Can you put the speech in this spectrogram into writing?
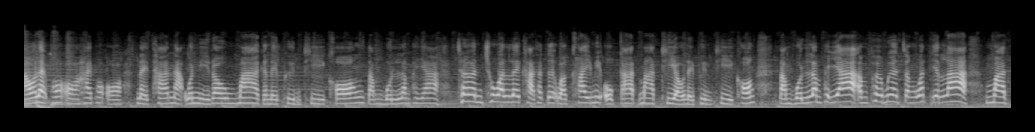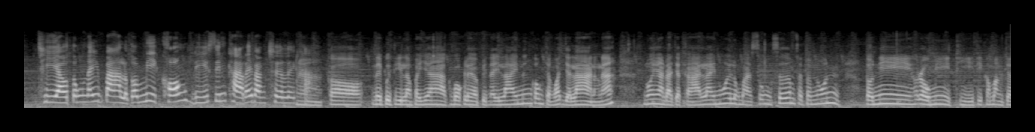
เอาแหละพ่ออให้พ่ออในฐานะวันนี้เรามากันในพื้นที่ของตำบลลำพญาเชิญชวนเลยค่ะ ถ้าเกิดว่าใครมีโอกาสมาเที่ยวในพื้นที่ของตำบลลำพญาอำเภอเมืองจังหวัดยะลามาเที่ยวตรงไหนบ้างแล้วก็มีของดีสินค้าอะไรบางเชิญเลยค่ะ ก็ในพื้นที่ลำปะยาบอกแล้วเป็นไอไลน์นึงของจังหวัดยะลาหนังนะหน่วยงานราชการไล่หน่วยลงมาส่งเสริมสนับสนุนตอนนี้เรามีทีที่กำลังจะ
